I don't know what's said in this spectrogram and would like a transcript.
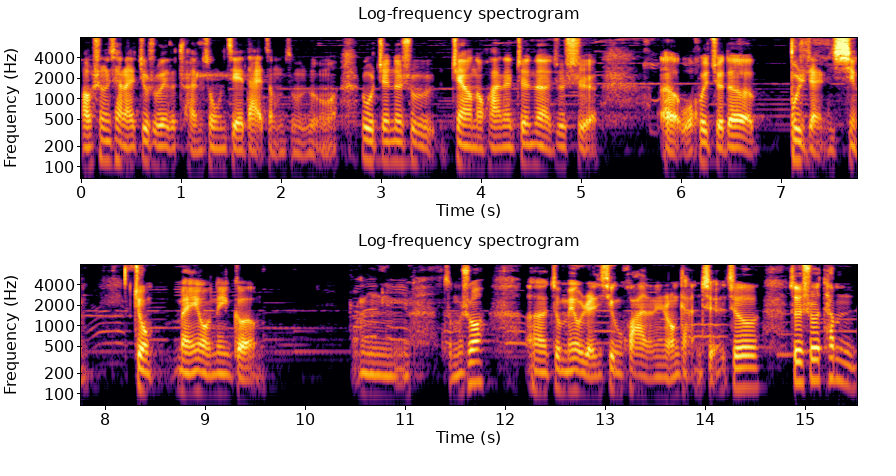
然后生下来就是为了传宗接代，怎么怎么怎么？如果真的是这样的话，那真的就是，呃，我会觉得不人性，就没有那个。嗯，怎么说？呃，就没有人性化的那种感觉，就所以说他们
